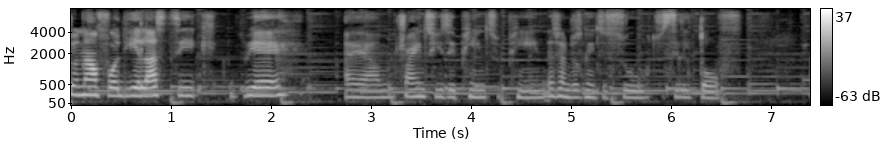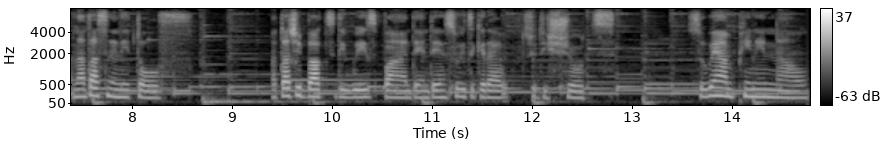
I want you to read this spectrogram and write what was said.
so now for the elastic where I am trying to use a pin to pin. That's why I'm just going to sew to seal it off. And after sealing it off. Attach it back to the waistband and then sew it together to the shorts so where i'm pinning now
